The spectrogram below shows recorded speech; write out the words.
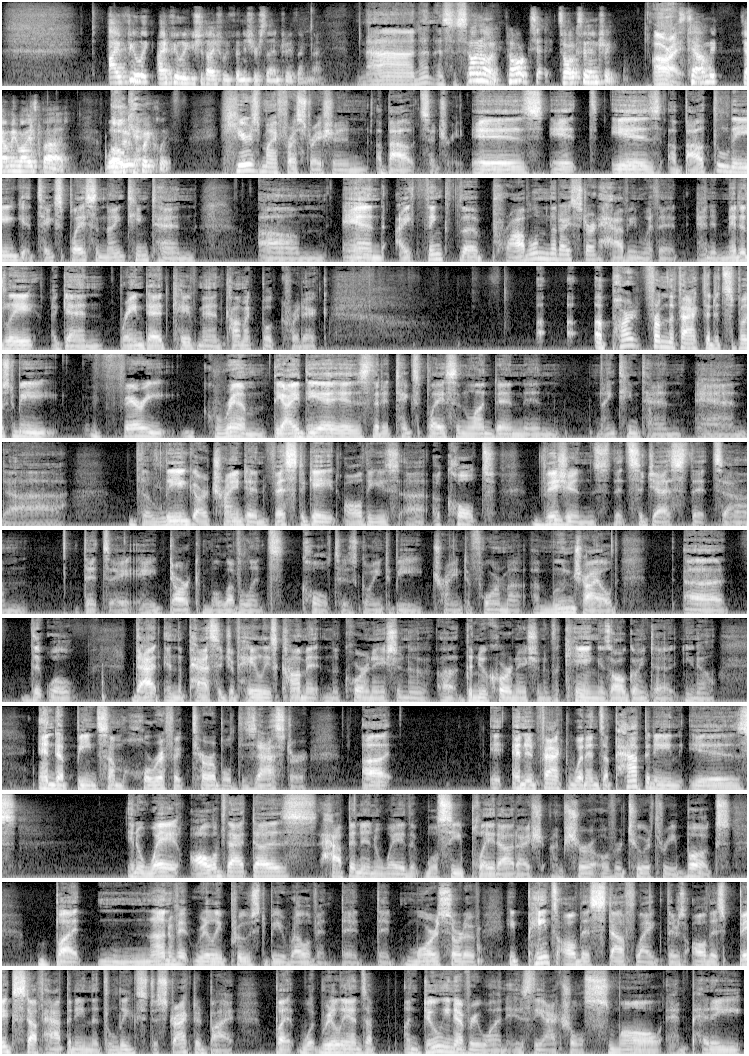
I feel like I feel like you should actually finish your century thing now. Nah, not No, necessarily. no, talk talk century. All right. Tell me, tell me why it's bad. We'll do it quickly. Here's my frustration about Century is it is about the league. It takes place in 1910. Um, and I think the problem that I start having with it, and admittedly, again, brain dead caveman comic book critic, apart from the fact that it's supposed to be very grim, the idea is that it takes place in London in 1910, and uh, the League are trying to investigate all these uh, occult visions that suggest that um, that a, a dark, malevolent cult is going to be trying to form a, a moonchild uh, that will that and the passage of Halley's comet and the coronation of uh, the new coronation of the king is all going to you know end up being some horrific, terrible disaster. Uh, it, and in fact, what ends up happening is in a way, all of that does happen in a way that we'll see played out, I I'm sure, over two or three books. But none of it really proves to be relevant. That that more sort of he paints all this stuff like there's all this big stuff happening that the league's distracted by. But what really ends up undoing everyone is the actual small and petty,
